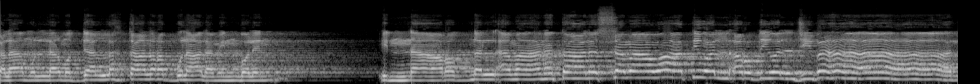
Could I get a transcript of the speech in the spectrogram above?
কালামুল্লার মধ্যে আল্লাহ তাআলা রাব্বুল আলামিন বলেন إنا عرضنا الأمانة على السماوات والأرض والجبال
